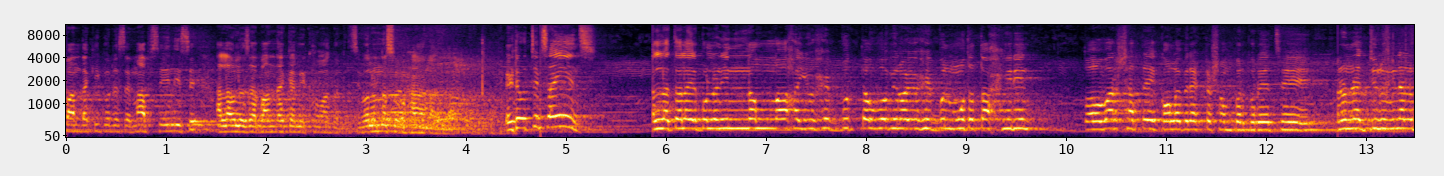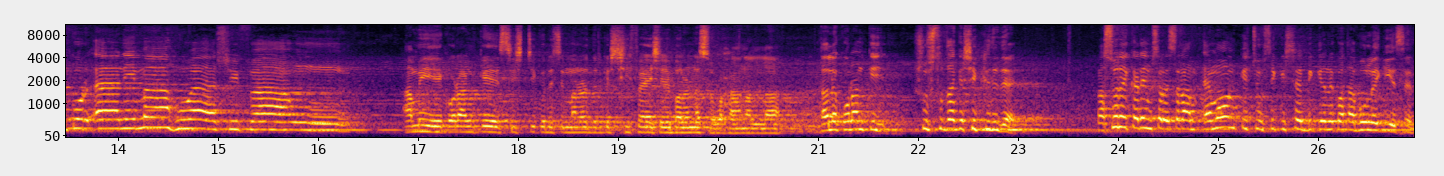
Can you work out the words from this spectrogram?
বান্দা কী করেছে? মাপ চেয়ে নিছে আল্লাহ বলে, যা বান্দাকে আমি ক্ষমা করতেছি বলেন না সোহান আল্লাহ এটা হচ্ছে সায়েন্স আল্লাহ তালা বললেন, ইন্নাল্লাহ ইউহিব্বুত মুতাতাহহিরিন তওবার সাথে কলবের একটা সম্পর্ক রয়েছে। আমি এই কোরআনকে সৃষ্টি করেছি, মানুষদেরকে শিফা হিসেবে বলেন না সোহান আল্লাহ তাহলে কোরআন কি সুস্থতাকে স্বীকৃতি দেয়? রাসুল করিম সাল্লাম এমন কিছু চিকিৎসা বিজ্ঞানের কথা বলে গিয়েছেন।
